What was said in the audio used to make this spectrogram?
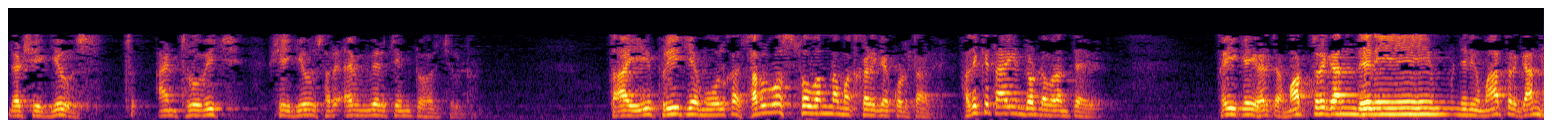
that she gives and through which she gives her everything to her children ತಾಯಿ ಪ್ರೀತಿಯ ಮೂಲಕ ಸರ್ವಸ್ವವನ್ನ ಮಕ್ಕಳಿಗೆ ಕೊಡ್ತಾಳೆ. ಅದಕ್ಕೆ ತಾಯಿನ ದೊಡ್ಡವರಂತೇವೆ ಕೈ ಕೈ ಹೇಳ್ತಾರೆ ಮಾತೃಗಂಧಿನಿ. ನಿನಗೆ ಮಾತ್ರ ಗಂಧ.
